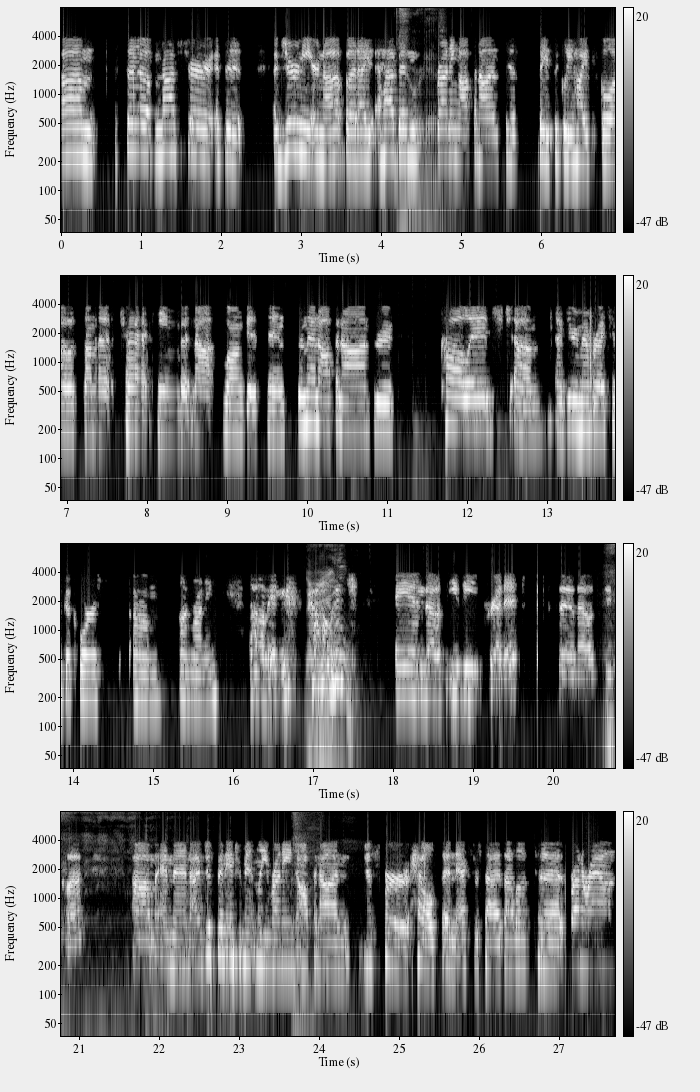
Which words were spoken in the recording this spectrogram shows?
Um, so I'm not sure if it's a journey or not, but I have been Sure running off and on since basically high school. I was on the track team, but not long distance, and then off and on through college. Um, I do remember I took a course um, on running um, in There college, and that was easy credit, so that was a good class. Um, and then I've just been intermittently running off and on just for health and exercise. I love to run around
